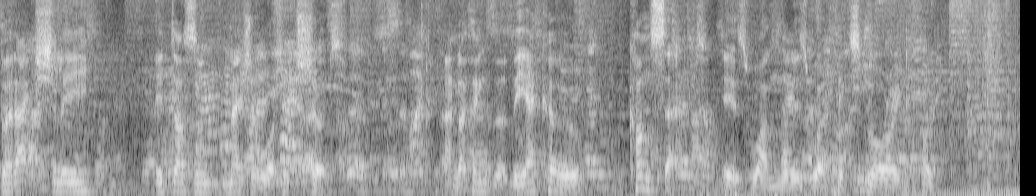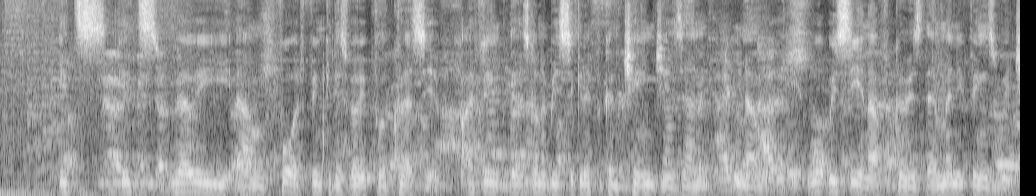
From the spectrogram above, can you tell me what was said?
but actually it doesn't measure what it should. And I think that the echo concept is one that is worth exploring fully. It's it's very um, forward thinking. It's very progressive. I think there's going to be significant changes, and you know what we see in Africa is there are many things which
